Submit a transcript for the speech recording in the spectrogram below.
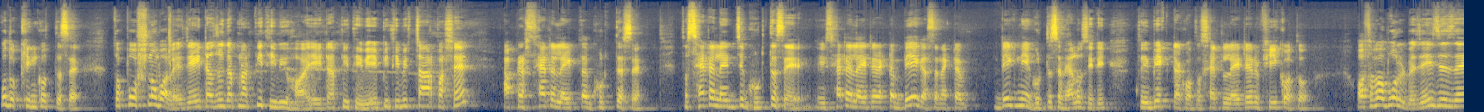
প্রদক্ষিণ করতেছে। তো প্রশ্ন বলে যে এটা যদি আপনার পৃথিবী হয়, এটা পৃথিবী, এই পৃথিবীর চারপাশে আপনার স্যাটেলাইটটা ঘুরতেছে। তো স্যাটেলাইট যে ঘুরতেছে, এই স্যাটেলাইটের একটা বেগ আছে না, একটা বেগ নিয়ে ঘুরতেছে ভ্যালোসিটি তো এই বেগটা কত? স্যাটেলাইটের ফি কত? অথবা বলবে যে, এই যে যে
